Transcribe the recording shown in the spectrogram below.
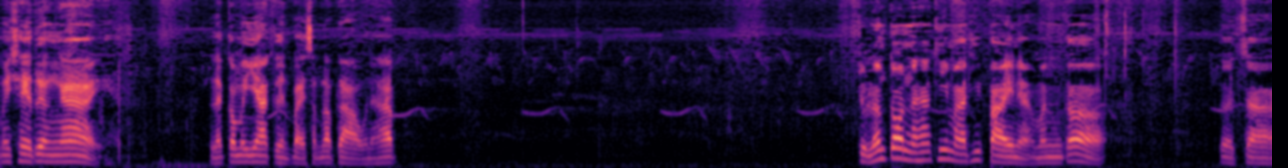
ไม่ใช่เรื่องง่าย และก็ไม่ยากเกินไปสำหรับเรานะครับ จุดเริ่มต้นนะฮะที่มาที่ไปเนี่ยมันก็เกิดจาก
